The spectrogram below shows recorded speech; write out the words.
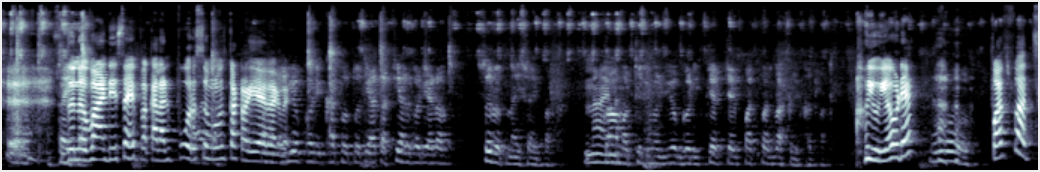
जुनं भांडी स्वयंपाकाला आणि पोरं समोरून कटाळ यायला लागला एक गडी खात होतो ते आता चार गड्याला सरत नाही स्वयंपाक. नाही. कामात केली म्हणजे एक गडी चार चार पाच पाच भाकरी खात होता. अयो एवढ्या? हो. पाच पाच.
